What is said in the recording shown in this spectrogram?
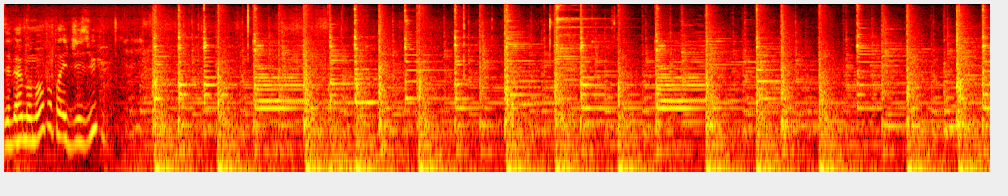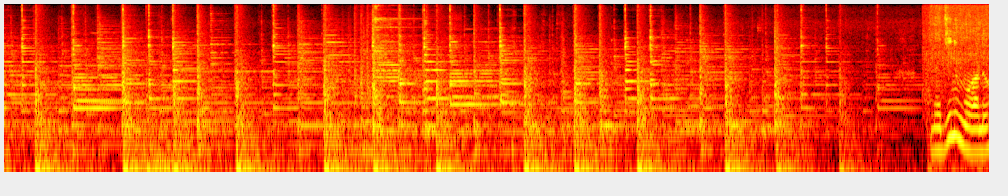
Vous avez un moment pour parler de Jésus? Nadine ou Morano.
